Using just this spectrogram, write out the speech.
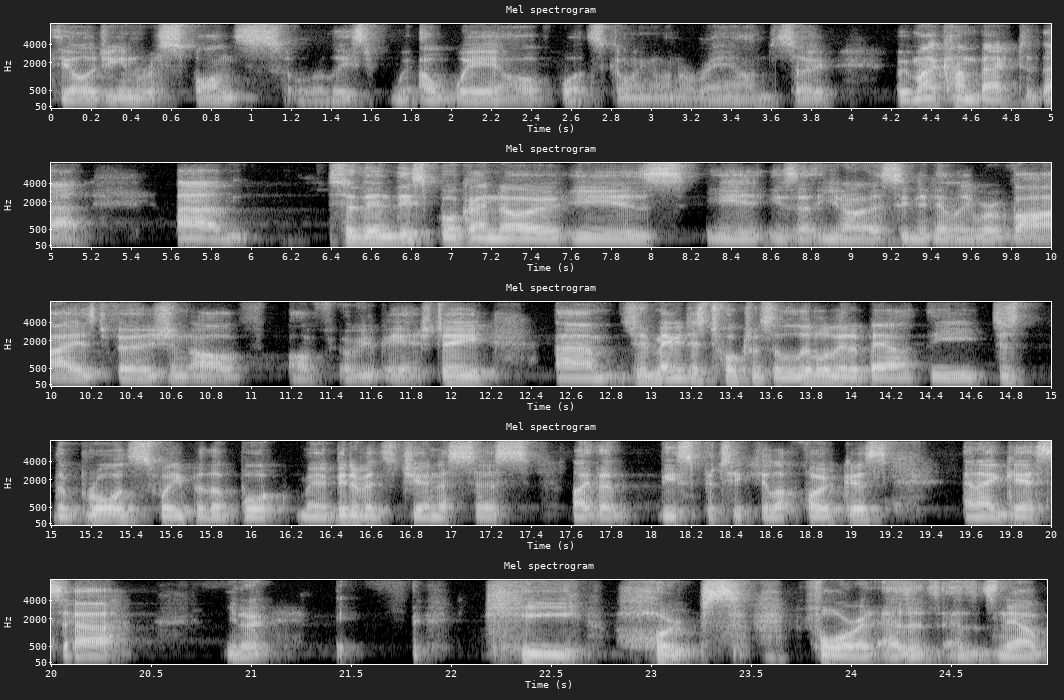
theology in response, or at least aware of what's going on around. So we might come back to that. Um, so then this book I know is is a you know a significantly revised version of of, of your PhD. Um, so maybe just talk to us a little bit about the just the broad sweep of the book, maybe a bit of its genesis, like the, this particular focus, and I guess uh, you know key hopes for it as it's as it's now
